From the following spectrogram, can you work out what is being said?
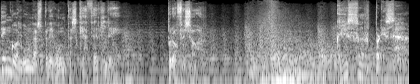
algunas preguntas que hacerle, profesor. ¡Qué sorpresa!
